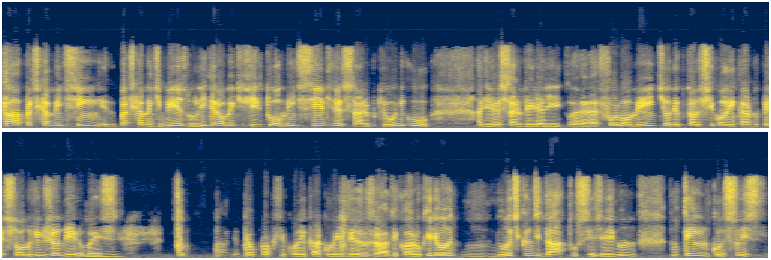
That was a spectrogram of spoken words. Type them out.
tá praticamente sim, praticamente mesmo, literalmente, virtualmente sem adversário, porque o único adversário dele ali é, formalmente é o deputado Chico Alencar do PSOL do Rio de Janeiro, mas uhum. sabe, até o próprio Chico Alencar, como ele mesmo já declarou, que ele é um, um anticandidato, ou seja, ele não, não tem condições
